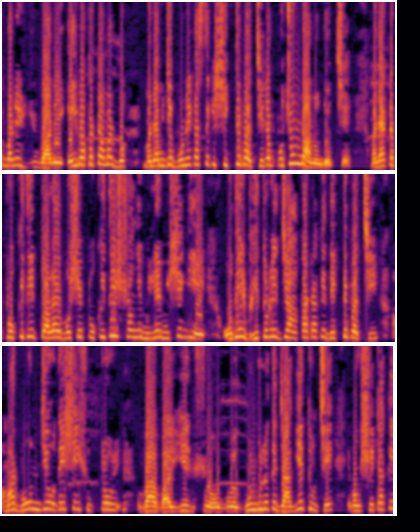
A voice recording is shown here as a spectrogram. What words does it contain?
মানে মানে এই ব্যাপারটা আমার মানে আমি যে বোনের কাছ থেকে শিখতে পারছি, এটা প্রচণ্ড আনন্দ হচ্ছে। মানে একটা প্রকৃতির তলায় বসে, প্রকৃতির সঙ্গে মিলে মিশে গিয়ে ওদের ভেতরের যে আঁকাটাকে দেখতে পাচ্ছি, আমার বোন যে ওদের সেই সূত্র বা ইয়ে গুণগুলোকে জাগিয়ে তুলছে এবং সেটাকে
